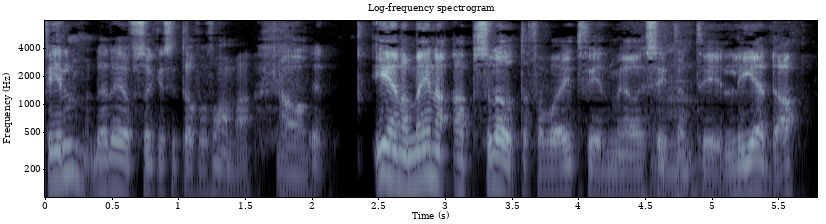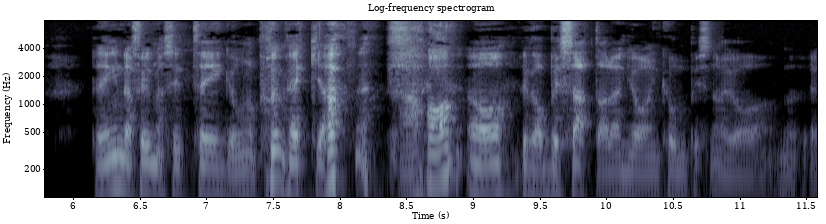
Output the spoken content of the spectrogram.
film, det är det jag försöker sitta och få fram här. Ja. En av mina absoluta favoritfilmer, jag sitter Mm. till Leda. Det är den enda filmen jag sett tio gånger på en vecka. Jaha. ja, vi var besatta av den, jag och en kompis, när vi var eh,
